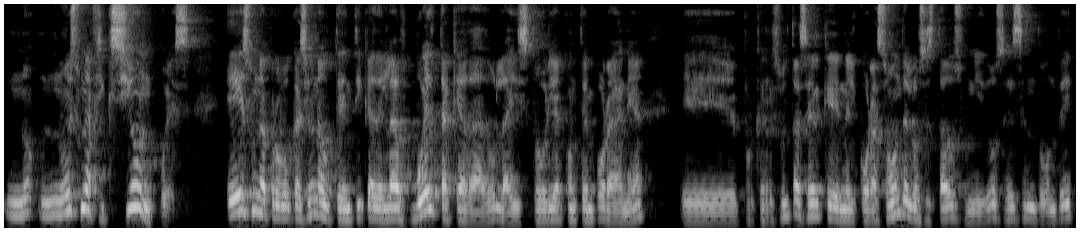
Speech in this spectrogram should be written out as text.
no, no es una ficción, pues. Es una provocación auténtica de la vuelta que ha dado la historia contemporánea, eh, porque resulta ser que en el corazón de los Estados Unidos es en donde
